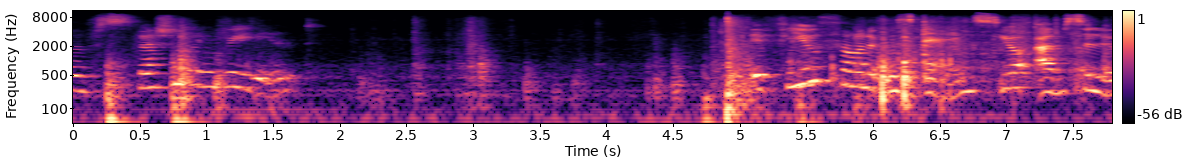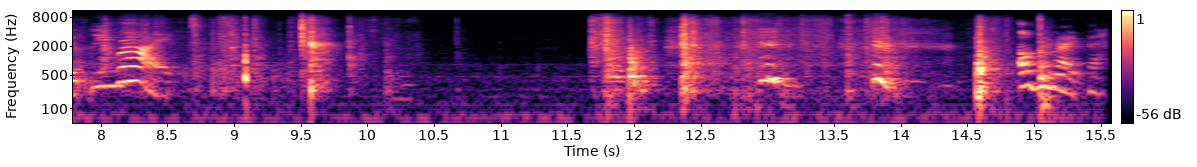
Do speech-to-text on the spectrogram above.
the special ingredient. If you thought it was eggs, you're absolutely right. I'll be right back.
